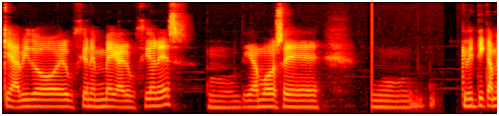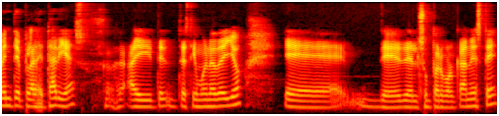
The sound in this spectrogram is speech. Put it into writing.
que ha habido erupciones, mega erupciones, mm, digamos, eh, críticamente planetarias, hay testimonio de ello, eh, del supervolcán este.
